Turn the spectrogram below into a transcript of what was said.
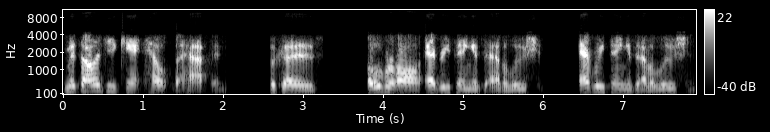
mythology can't help but happen because overall everything is evolution. Everything is evolution.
